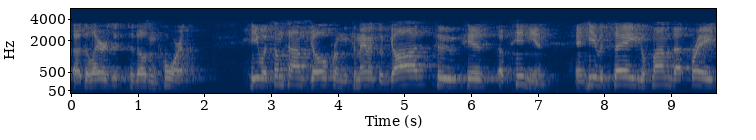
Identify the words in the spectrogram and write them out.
uh, to, layers, to those in Corinth, he would sometimes go from the commandments of God to his opinion. And he would say, you'll find that phrase,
